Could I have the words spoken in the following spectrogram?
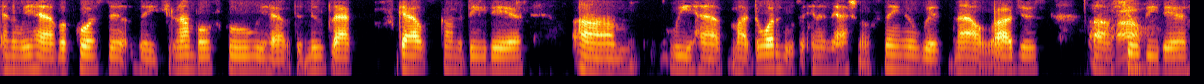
And then we have, of course, the the Colombo School. We have the new Black Scouts going to be there. Um, we have my daughter, who's an international singer with Nile Rodgers. Uh, Wow. She'll be there.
